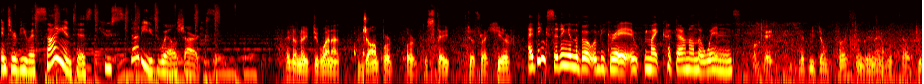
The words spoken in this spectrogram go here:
interview a scientist who studies whale sharks. I don't know if you want to jump or, or stay just right here. I think sitting in the boat would be great. It might cut down on the wind. Okay, let me jump first and then I will help you.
